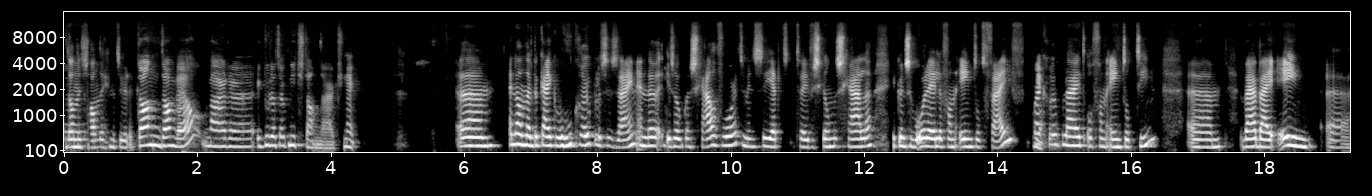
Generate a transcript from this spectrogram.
dan is het handig natuurlijk. Dan, dan wel, maar uh, ik doe dat ook niet standaard. Nee. Um, en dan uh, bekijken we hoe kreupelen ze zijn. En er is ook een schaal voor. Tenminste, je hebt twee verschillende schalen. Je kunt ze beoordelen van 1 tot 5 qua ja. kreupelheid of van 1 tot 10. Um, waarbij 1 uh,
